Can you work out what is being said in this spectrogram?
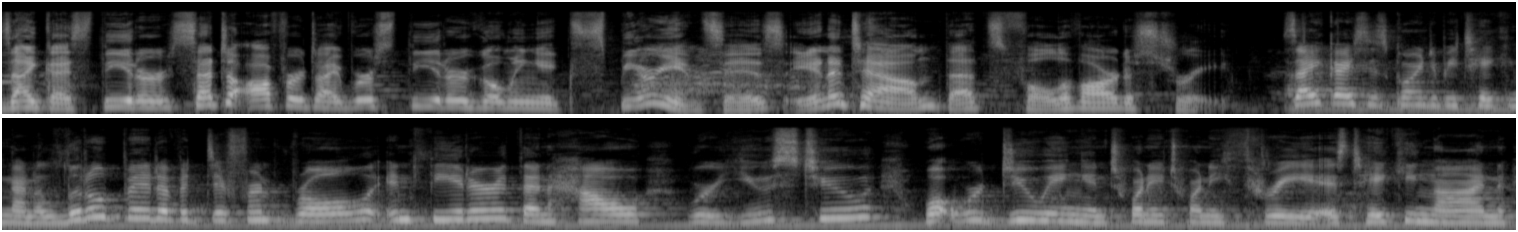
Zeitgeist Theater set to offer diverse theater going experiences in a town that's full of artistry. Zeitgeist is going to be taking on a little bit of a different role in theater than how we're used to. What we're doing in 2023 is taking on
